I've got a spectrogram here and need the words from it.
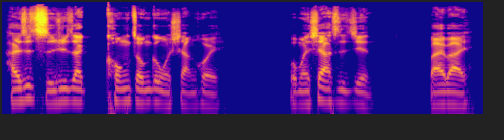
还是持续在空中跟我相会。我们下次见，拜拜。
